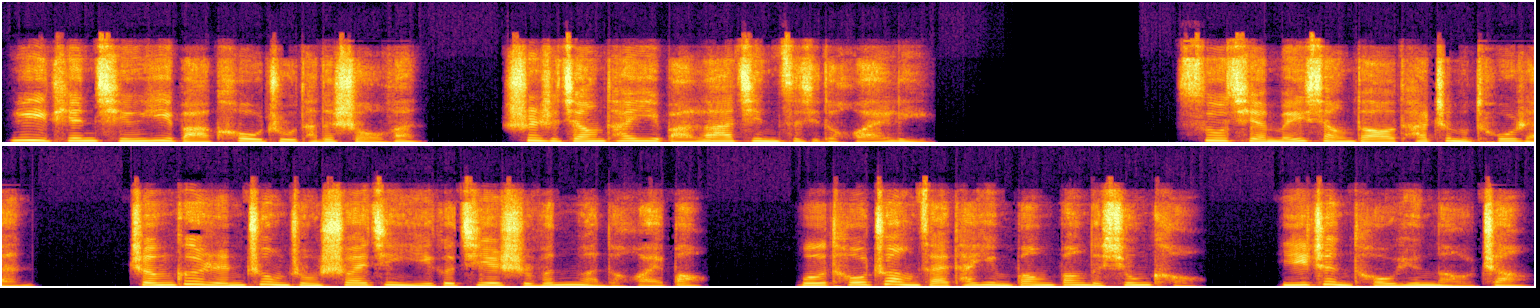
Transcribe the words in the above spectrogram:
厉天晴一把扣住他的手腕，顺势将他一把拉进自己的怀里。苏浅没想到他这么突然，整个人重重摔进一个结实温暖的怀抱，额头撞在他硬邦邦的胸口，一阵头晕脑胀。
